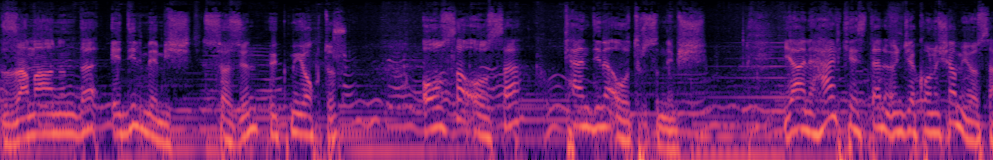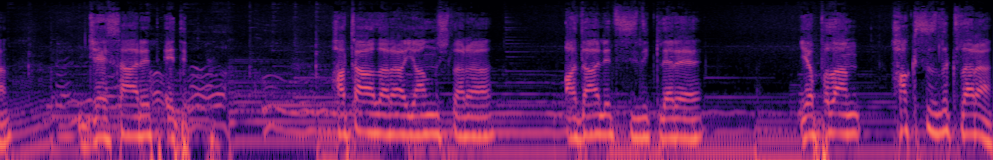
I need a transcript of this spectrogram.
Zamanında edilmemiş sözün hükmü yoktur. Olsa olsa kendine avutursun demiş. Yani herkesten önce konuşamıyorsan cesaret edip hatalara, yanlışlara, adaletsizliklere, yapılan haksızlıklara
